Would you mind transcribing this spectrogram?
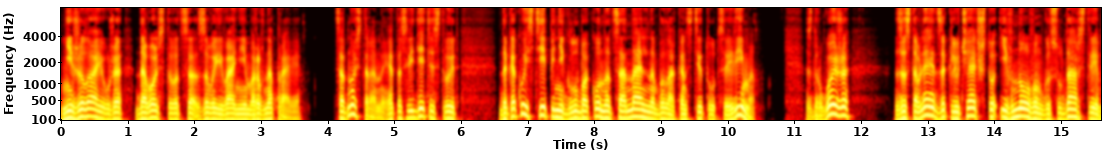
не желая уже довольствоваться завоеванием равноправия. С одной стороны, это свидетельствует, до какой степени глубоко национальна была Конституция Рима, с другой же заставляет заключать, что и в новом государстве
